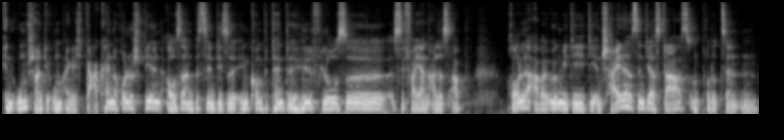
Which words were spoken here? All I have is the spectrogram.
in Um Shanti Um eigentlich gar keine Rolle spielen, außer ein bisschen diese inkompetente, hilflose, sie feiern alles ab Rolle, aber irgendwie die, die Entscheider sind ja Stars und Produzenten.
